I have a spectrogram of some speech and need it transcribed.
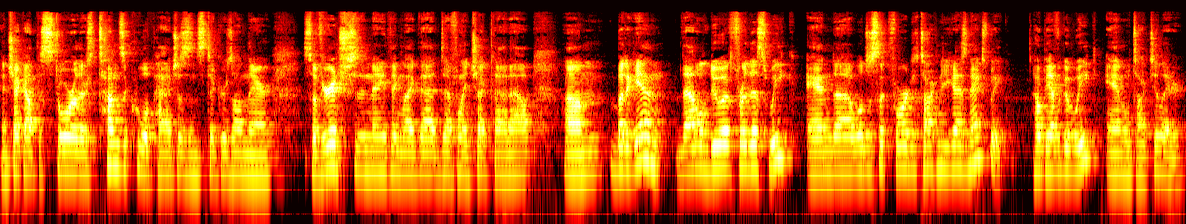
and check out the store, there's tons of cool patches and stickers on there. So if you're interested in anything like that, definitely check that out. Um, but again, that'll do it for this week, and uh, we'll just look forward to talking to you guys next week. Hope you have a good week, and we'll talk to you later.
